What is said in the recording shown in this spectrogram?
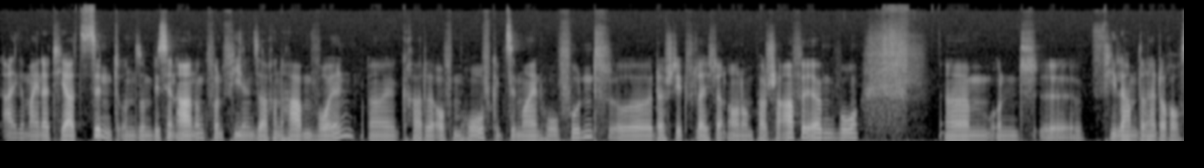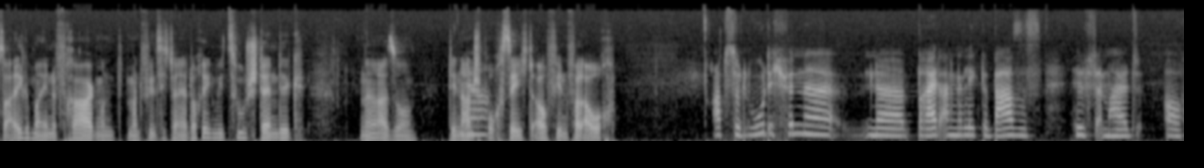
allgemeiner Tierarzt sind und so ein bisschen Ahnung von vielen Sachen haben wollen. Äh, Gerade auf dem Hof gibt es immer einen Hofhund, äh, da steht vielleicht dann auch noch ein paar Schafe irgendwo. Ähm, und äh, viele haben dann halt auch, auch so allgemeine Fragen und man fühlt sich dann ja doch irgendwie zuständig. Ne? Also den ja. Anspruch sehe ich auf jeden Fall auch. Absolut. Ich finde, eine breit angelegte Basis hilft einem halt auch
